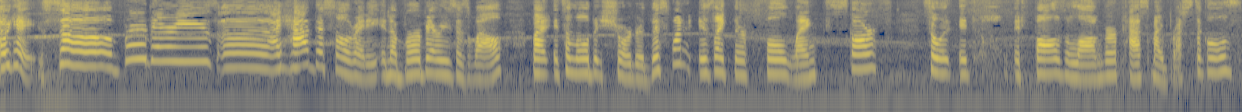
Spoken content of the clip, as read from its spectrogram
Okay, so Burberry's, uh, I have this already in a Burberry's as well, but it's a little bit shorter. This one is like their full length scarf. So it, it, it falls longer past my breasticles,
